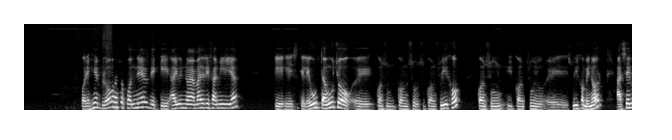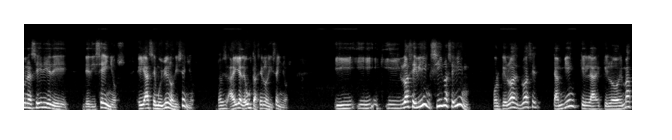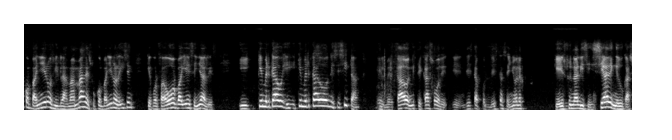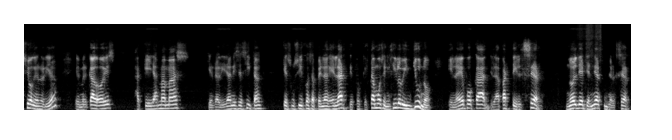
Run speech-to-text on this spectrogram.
Por ejemplo, vamos a suponer de que hay una madre de familia que este, le gusta mucho eh, con, su, con, su, con, su, hijo, con su, con su, eh, su hijo menor, hacer una serie de, de, diseños. Ella hace muy bien los diseños. Entonces, a ella le gusta hacer los diseños. Y, y, y lo hace bien, sí lo hace bien, porque lo, lo, hace también que, la, que los demás compañeros y las mamás de sus compañeros le dicen que por favor vaya a enseñarles. ¿Y qué mercado, y qué mercado necesita? El mercado, en este caso, de, esta, de esta señora, que es una licenciada en educación en realidad, el mercado es aquellas mamás que en realidad necesitan que sus hijos aprendan el arte, porque estamos en el siglo XXI, en la época de la parte del ser, no el de tener, sino el ser.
